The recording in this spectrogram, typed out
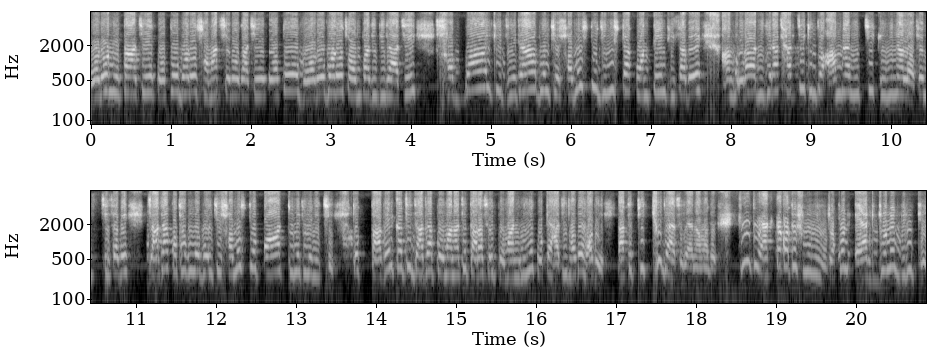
বড় নেতা আছে, কত বড় সমাজসেবক আছে, কত বড় বড় চম্পা দিদিরা আছে, সবাইকে যেটা বলছে, সমস্ত জিনিসটা কন্টেন্ট হিসাবে ওরা নিজেরা ছাড়ছে, কিন্তু আমরা নিচ্ছি ক্রিমিনাল অফেন্স হিসাবে। যা যা কথাগুলো বলছি, সমস্ত পার্ট তুলে তুলে নিচ্ছি। তো তাদের কাছে যা যা প্রমাণ আছে, তারা সেই প্রমাণ নিয়ে কোর্টে হাজির হবে হবে। তাতে কিচ্ছু যায় আসে যায় না আমাদের। কিন্তু একটা কথা শুনে নিন, যখন একজনের বিরুদ্ধে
